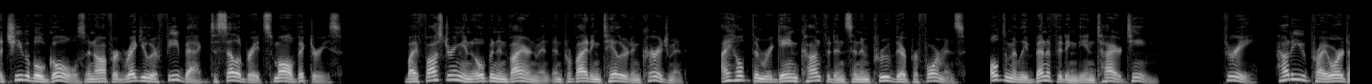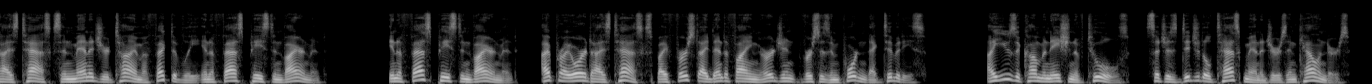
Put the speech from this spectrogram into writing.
achievable goals and offered regular feedback to celebrate small victories. By fostering an open environment and providing tailored encouragement, I help them regain confidence and improve their performance, ultimately benefiting the entire team. 3. How do you prioritize tasks and manage your time effectively in a fast paced environment? In a fast paced environment, I prioritize tasks by first identifying urgent versus important activities. I use a combination of tools, such as digital task managers and calendars,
